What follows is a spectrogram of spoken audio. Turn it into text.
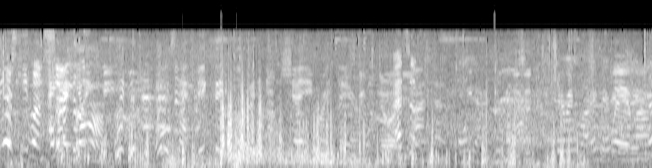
You just keep on circling I me. That big thing looking at shade right there? No That's idea. a pointer. Is it? German water here. Wait,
